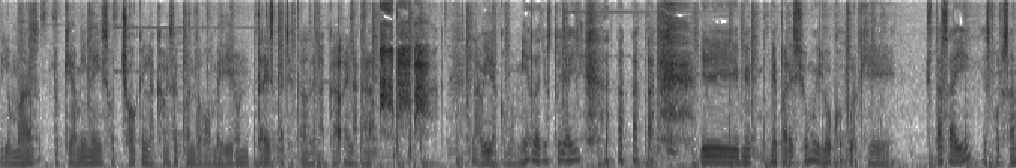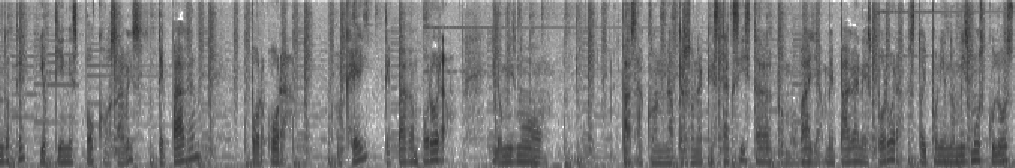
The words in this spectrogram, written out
Y lo más, lo que a mí me hizo choque en la cabeza cuando me dieron tres cachetadas en la, en la cara. Pa, pa, pa. La vida, como mierda, yo estoy ahí. y me, me pareció muy loco porque estás ahí esforzándote y obtienes poco, ¿sabes? Te pagan por hora, ¿ok? Te pagan por hora. Y lo mismo pasa con una persona que es taxista, como vaya, me pagan es por hora. Estoy poniendo mis músculos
